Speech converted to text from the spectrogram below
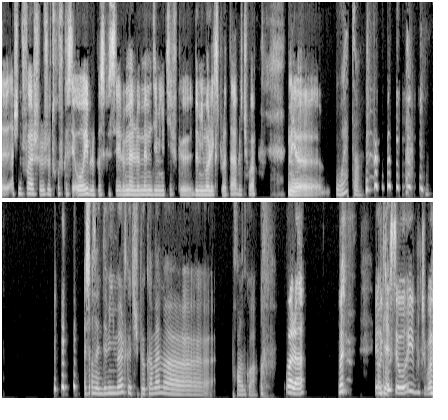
À chaque fois, je, je trouve que c'est horrible parce que c'est le même, le même diminutif que demi-molle exploitable, tu vois. Mais euh, What? Genre, c'est une demi-meule que tu peux quand même euh, prendre, quoi. voilà. Et du coup, c'est horrible, tu vois.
